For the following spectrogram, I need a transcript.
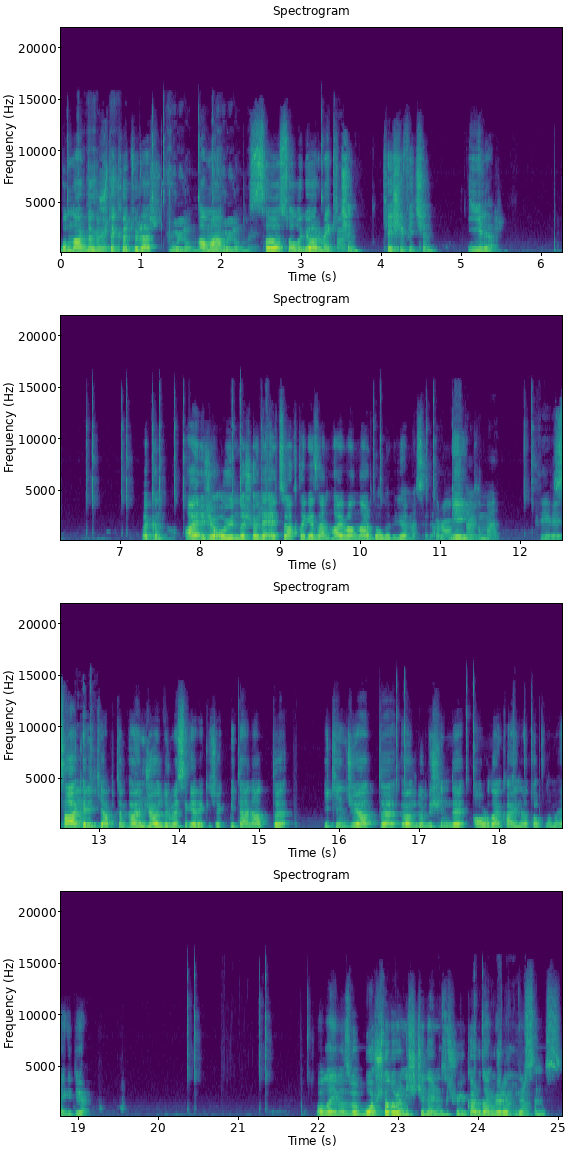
Bunlar dövüşte kötüler ama sağa solu görmek için, keşif için iyiler. Bakın ayrıca oyunda şöyle etrafta gezen hayvanlar da olabiliyor mesela. Geyik. Sağ klik yaptım. Önce öldürmesi gerekecek. Bir tane attı. ikinciyi attı. Öldürdü. Şimdi oradan kaynağı toplamaya gidiyor. Olayımız bu. Boşta duran işçilerinizi şu yukarıdan görebilirsiniz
